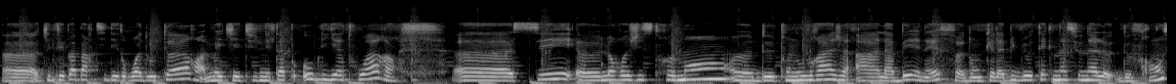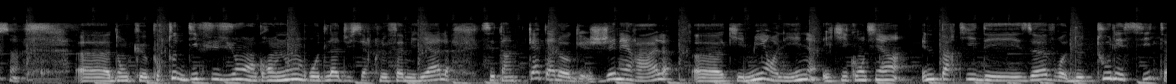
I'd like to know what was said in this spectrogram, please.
qui ne fait pas partie des droits d'auteur, mais qui est une étape obligatoire, c'est l'enregistrement de ton ouvrage à la BNF, donc à la Bibliothèque nationale de France. Donc pour toute diffusion en grand nombre au-delà du cercle familial, c'est un catalogue général qui est mis en ligne et qui contient une partie des œuvres de tous les sites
